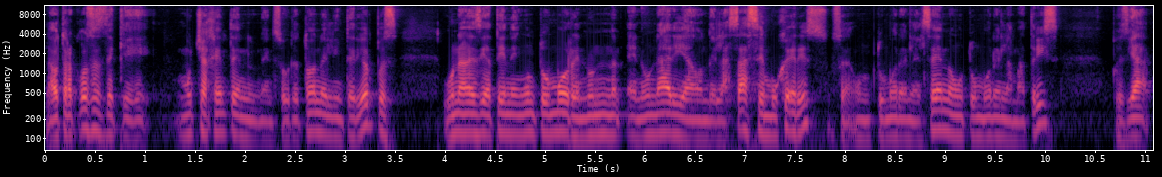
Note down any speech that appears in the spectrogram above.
La otra cosa es de que mucha gente, en, sobre todo en el interior, pues una vez ya tienen un tumor en un área donde las hace mujeres, o sea, un tumor en el seno, un tumor en la matriz, pues ya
